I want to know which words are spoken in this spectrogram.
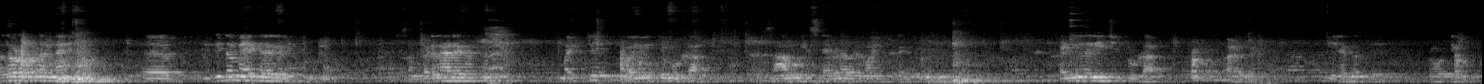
അതോടൊപ്പം തന്നെ വിവിധ മേഖലകളിൽ സംഘടനാ രംഗത്ത് മറ്റ് വൈവിധ്യമുള്ള സാമൂഹ്യ സേവനപരമായിട്ടുള്ള രംഗങ്ങളിൽ കഴിവ് തെളിയിച്ചിട്ടുള്ള ആളുകൾ ഈ രംഗത്ത് പ്രവർത്തിക്കുന്നു.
